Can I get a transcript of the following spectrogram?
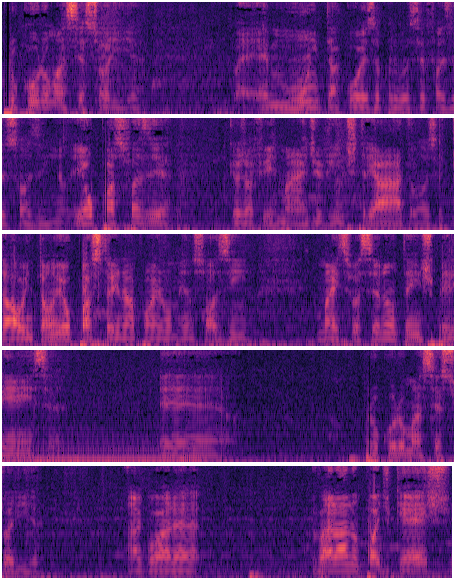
procura uma assessoria. É muita coisa para você fazer sozinho. Eu posso fazer, porque eu já fiz mais de 20 triatlons e tal, então eu posso treinar para um Ironman sozinho. Mas se você não tem experiência, é, procura uma assessoria. Agora, vai lá no podcast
